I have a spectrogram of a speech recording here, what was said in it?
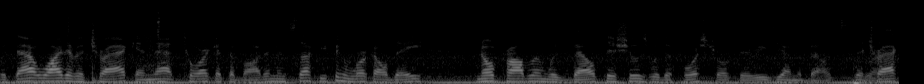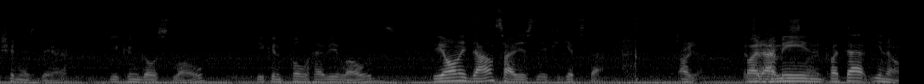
With that wide of a track and that torque at the bottom and stuff, you can work all day. No problem with belt issues with the four-stroke. They're easy on the belts. The Right. traction is there. You can go slow. You can pull heavy loads. The only downside is if you get stuck. Oh yeah. It's but I mean, sled. but that you know.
